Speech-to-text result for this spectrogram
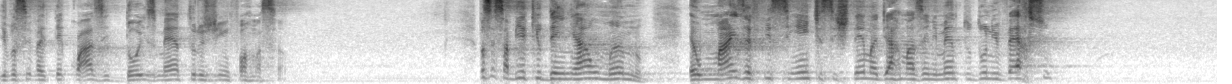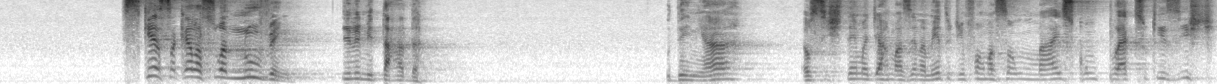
E você vai ter quase dois metros de informação. Você sabia que o DNA humano é o mais eficiente sistema de armazenamento do universo? Esqueça aquela sua nuvem ilimitada. O DNA é o sistema de armazenamento de informação mais complexo que existe.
